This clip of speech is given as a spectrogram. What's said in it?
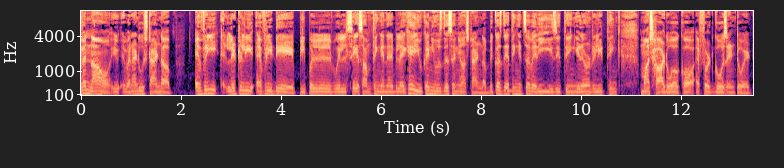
even now when i do stand up every literally every day people will say something and they'll be like hey you can use this in your stand up because they think it's a very easy thing. They don't really think much hard work or effort goes into it.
